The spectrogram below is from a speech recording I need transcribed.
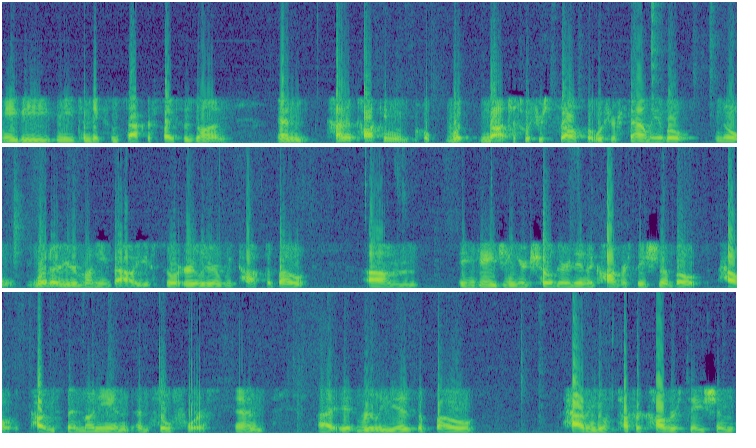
maybe need to make some sacrifices on? And kind of talking with, not just with yourself, but with your family about you know, what are your money values? So earlier we talked about um, engaging your children in a conversation about how, how you spend money and, and so forth. And uh, it really is about having those tougher conversations,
